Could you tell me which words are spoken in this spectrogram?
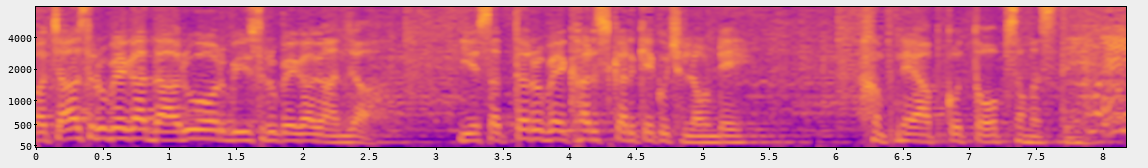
पचास रुपए का दारू और बीस रुपए का गांजा। ये सत्तर रुपए खर्च करके कुछ लौंडे। अपने आप को तोप समझते हैं।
